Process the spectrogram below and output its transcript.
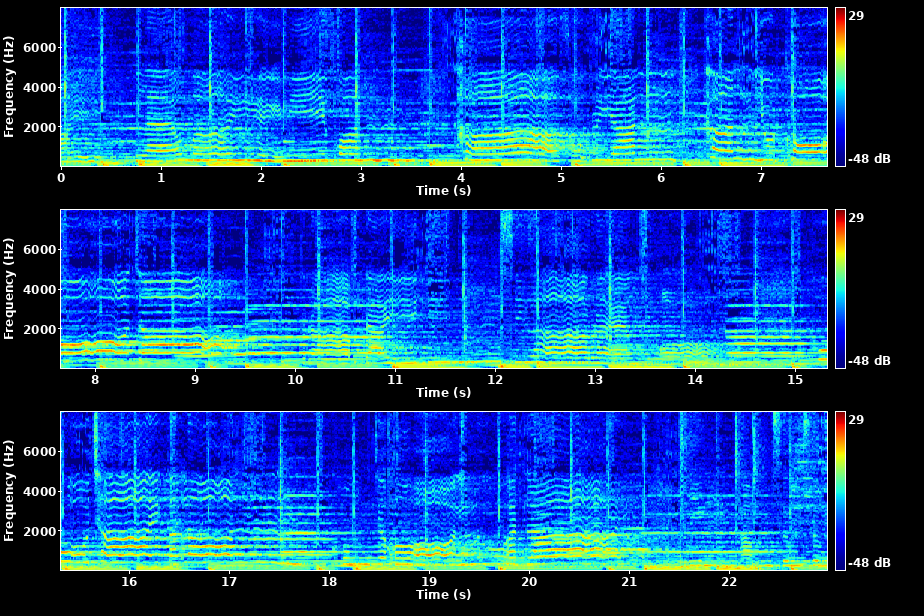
ไปแล้วไม่มีควันถ้าสุริยัน ท่านหยุดโคจาตราบใดหินศิลาแรงออก ผู้ชายกะลอนคงจะอ่อนลวดลาย ยิ่งทำซึมซึม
